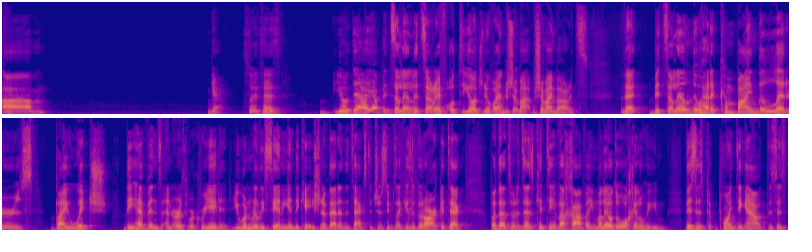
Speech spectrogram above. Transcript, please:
Um, yeah, so it says, יודע היה בצלאל לצרף אותיות שנו בהן בשמיים בארץ. That Bitzalel knew how to combine the letters by which the heavens and earth were created. You wouldn't really see any indication of that in the text. It just seems like he's a good architect, but that's what it says. This is pointing out, this is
